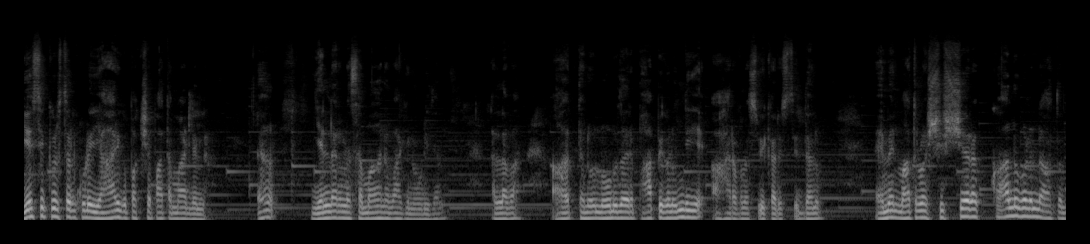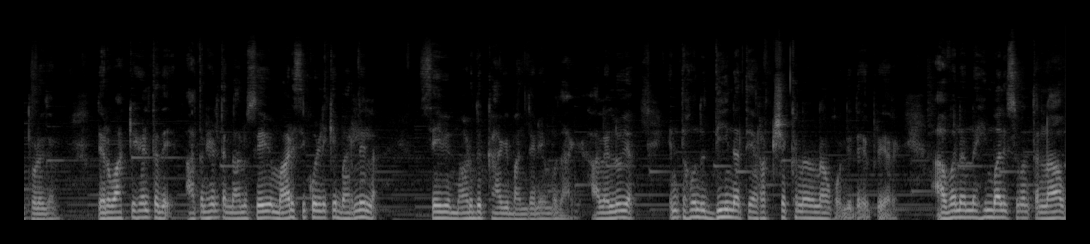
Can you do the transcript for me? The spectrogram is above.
ಯೇಸು ಕ್ರಿಸ್ತನು ಕೂಡ ಯಾರಿಗೂ ಪಕ್ಷಪಾತ ಮಾಡಲಿಲ್ಲ. ಎಲ್ಲರನ್ನ ಸಮಾನವಾಗಿ ನೋಡಿದನು. ಅಲ್ಲವ, ಆತನು ನೋಡುವುದಾದರೆ ಪಾಪಿಗಳೊಂದಿಗೆ ಆಹಾರವನ್ನು ಸ್ವೀಕರಿಸುತ್ತಿದ್ದನು. ಎಮೇನ್ ಮಾತ್ರ ಶಿಷ್ಯರ ಕಾಲುಗಳನ್ನು ಆತನು ತೊಳೆದನು. ದೇವರ ವಾಕ್ಯ ಹೇಳ್ತದೆ, ಆತನು ಹೇಳ್ತಾನೆ, ನಾನು ಸೇವೆ ಮಾಡಿಸಿಕೊಳ್ಳಿಕ್ಕೆ ಬರಲಿಲ್ಲ. ಸೇವೆ ಮಾಡೋದಕ್ಕಾಗಿ ಬಂದೇನೆ ಎಂಬುದಾಗಿ. ಹಾಲೆಲ್ಲೂಯ ಇಂತಹ ಒಂದು ದೀನತೆಯ ರಕ್ಷಕನನ್ನು ನಾವು ಹೊಂದಿದ್ದೇವೆ ಪ್ರಿಯರೇ. ಅವನನ್ನು ಹಿಂಬಾಲಿಸುವಂಥ ನಾವು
